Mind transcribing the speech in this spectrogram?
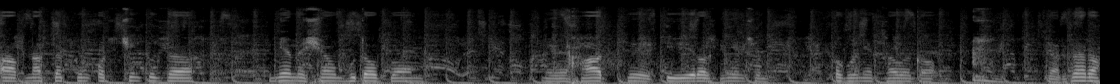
a w następnym odcinku zajmiemy się budową e, chaty i rozwinięciem ogólnie całego serwera.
